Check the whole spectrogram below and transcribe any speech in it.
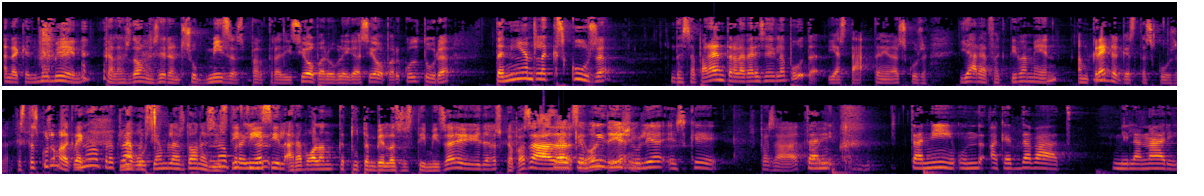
en aquell moment, que les dones eren submises per tradició, per obligació, per cultura, tenien l'excusa de separar entre la verge i la puta. I ja està, tenien l'excusa. I ara, efectivament, em crec aquesta excusa. Aquesta excusa me la crec. No, però clar, Negociar amb les dones no, és però jo- difícil, ara volen que tu també les estimis a elles, que Però pesades, el que ho vull dir. Júlia, és que És pesat, oi? tenir un, aquest debat mil·lenari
